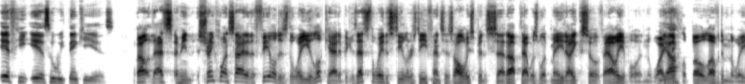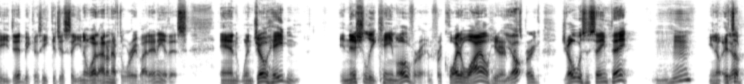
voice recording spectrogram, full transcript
if he is who we think he is. Well, that's, I mean, shrink one side of the field is the way you look at it because that's the way the Steelers defense has always been set up. That was what made Ike so valuable and why yeah. Dick LeBeau loved him the way he did because he could just say, you know what, I don't have to worry about any of this. And when Joe Haden initially came over, and for quite a while here in yep. Pittsburgh, Joe was the same thing. Mm-hmm. You know, it's yep. a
